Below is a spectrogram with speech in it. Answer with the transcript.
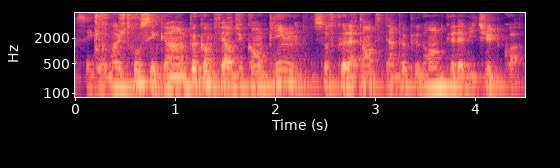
c'est que moi je trouve c'est un peu comme faire du camping, sauf que la tente est un peu plus grande que d'habitude quoi.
